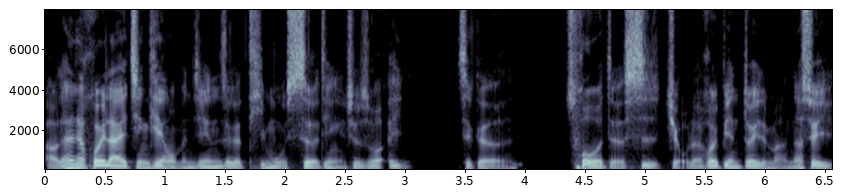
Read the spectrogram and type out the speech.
好，但是回来，今天我们今天这个题目设定就是说，哎，这个错的是久了会变对的嘛？那所以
